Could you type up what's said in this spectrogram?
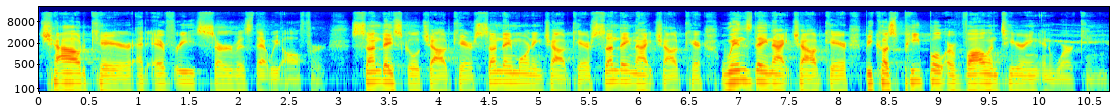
childcare at every service that we offer Sunday school childcare, Sunday morning childcare, Sunday night childcare, Wednesday night childcare, because people are volunteering and working.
